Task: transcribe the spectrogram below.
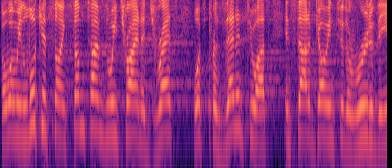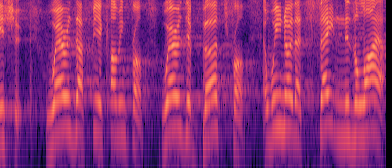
But when we look at something, sometimes we try and address what's presented to us instead of going to the root of the issue. Where is that fear coming from? Where is it birthed from? And we know that Satan is a liar.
